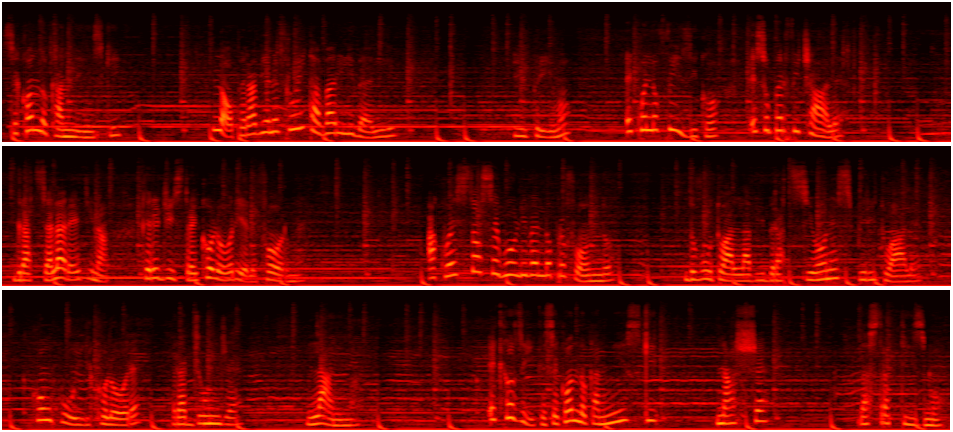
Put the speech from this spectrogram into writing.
Secondo Kandinsky, l'opera viene fruita a vari livelli. Il primo è quello fisico e superficiale, grazie alla retina che registra i colori e le forme. A questo segue un livello profondo, dovuto alla vibrazione spirituale con cui il colore raggiunge l'anima. È così che secondo Kandinsky nasce l'astrattismo.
